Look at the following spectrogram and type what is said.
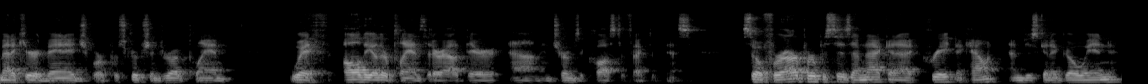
Medicare Advantage or prescription drug plan with all the other plans that are out there um, in terms of cost effectiveness. So for our purposes, I'm not going to create an account. I'm just going to go in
